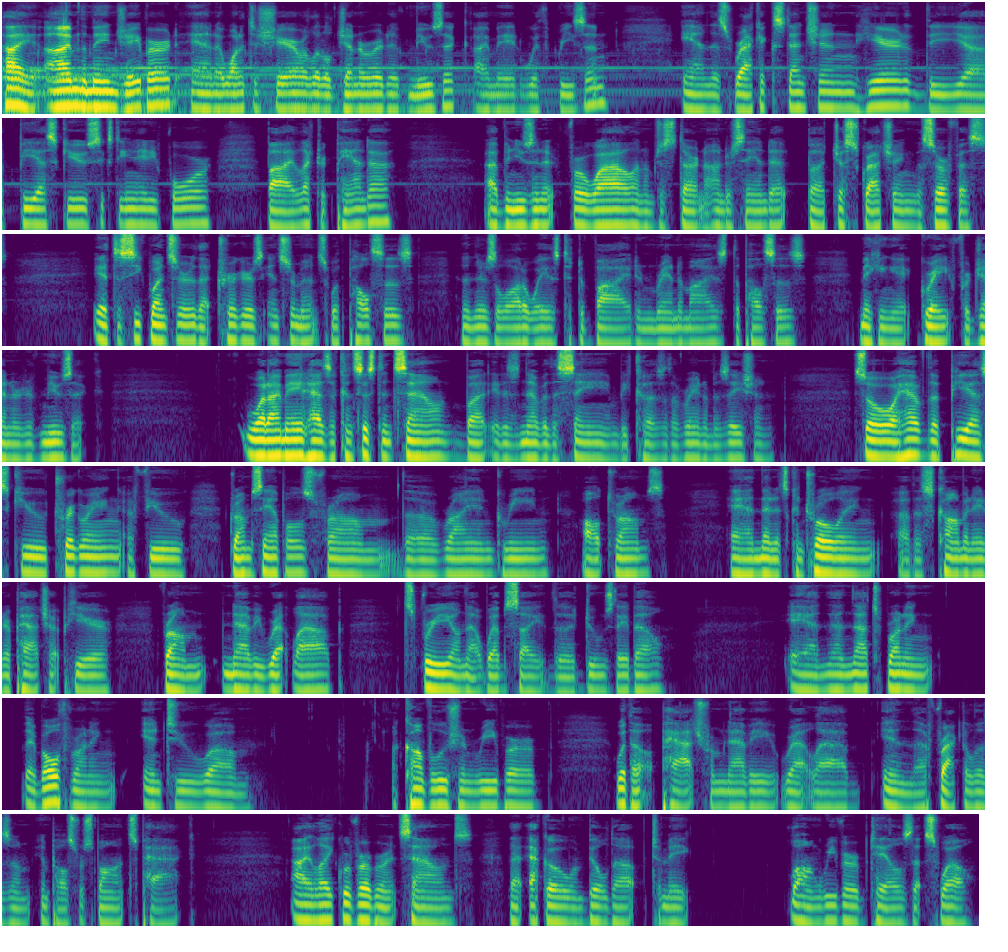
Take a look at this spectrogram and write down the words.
Hi, I'm the Maine JayBird, and I wanted to share a little generative music I made with Reason and this rack extension here, the uh, PSQ 1684 by 'Lectric Panda. I've been using it for a while and I'm just starting to understand it, but just scratching the surface. It's a sequencer that triggers instruments with pulses, and there's a lot of ways to divide and randomize the pulses making it great for generative music. What I made has a consistent sound, but it is never the same because of the randomization. So I have the PSQ triggering a few drum samples from the Ryan Green alt drums, and then it's controlling uh, this combinator patch up here from Navi Retlav. It's free on that website, the Doomsday Bell and then that's running they're both running into um, a convolution reverb with a patch from Navi Retlav in the Fractalism Impulse Response pack. I like reverberant sounds that echo and build up to make long reverb tails that swell.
